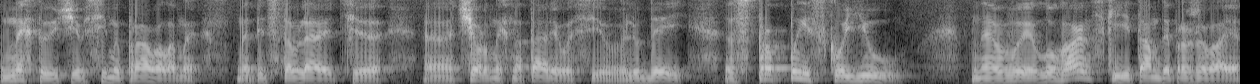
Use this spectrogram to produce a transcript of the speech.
нехтуючи всіми правилами, е, підставляють е, е, чорних нотаріусів, людей з пропискою е, в Луганській, там, де проживає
